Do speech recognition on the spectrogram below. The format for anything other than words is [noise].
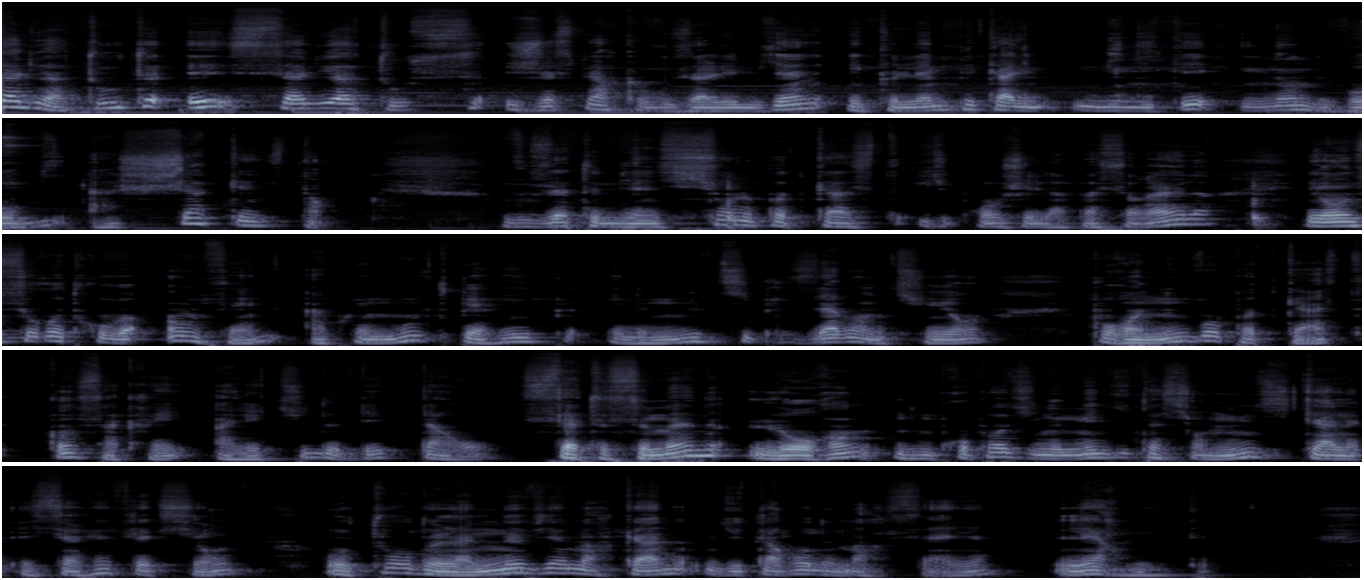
Salut à toutes et salut à tous. J'espère que vous allez bien et que l'impeccabilité inonde vos vies à chaque instant. Vous êtes bien sur le podcast du projet La Passerelle et on se retrouve enfin après moult périples et de multiples aventures pour un nouveau podcast consacré à l'étude des tarots. Cette semaine, Laurent nous propose une méditation musicale et ses réflexions autour de la neuvième arcane du tarot de Marseille, l'ermite.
